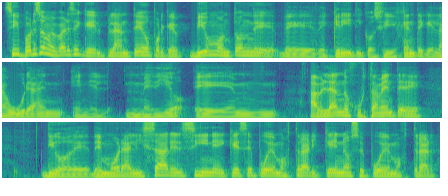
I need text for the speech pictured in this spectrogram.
Sí, por eso me parece que el planteo, porque vi un montón de, de- de críticos y de gente que labura en, en el medio, eh, hablando justamente de, digo, de, de moralizar el cine y qué se puede mostrar y qué no se puede mostrar.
